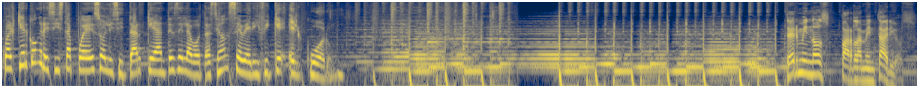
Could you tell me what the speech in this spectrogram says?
cualquier congresista puede solicitar que antes de la votación se verifique el quórum. Términos parlamentarios.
